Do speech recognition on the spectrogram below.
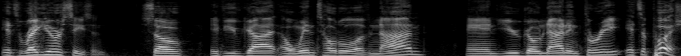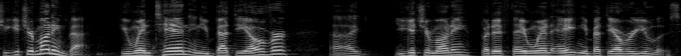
it's regular season. So if you've got a win total of nine and you go nine and three, it's a push. You get your money back. If you win 10 and you bet the over, uh, you get your money. But if they win eight and you bet the over, you lose.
